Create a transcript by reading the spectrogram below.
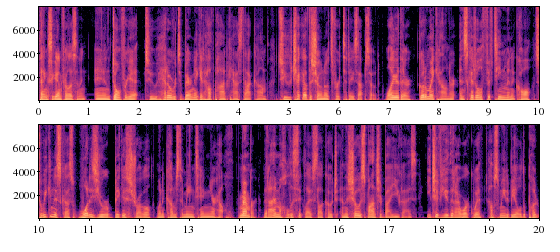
Thanks again for listening. And don't forget to head over to barenakedhealthpodcast.com to check out the show notes for today's episode. While you're there, go to my calendar and schedule a 15 minute call so we can discuss what is your biggest struggle when it comes to maintaining your health. Remember that I'm a holistic lifestyle coach and the show is sponsored by you guys. Each of you that I work with helps me to be able to put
